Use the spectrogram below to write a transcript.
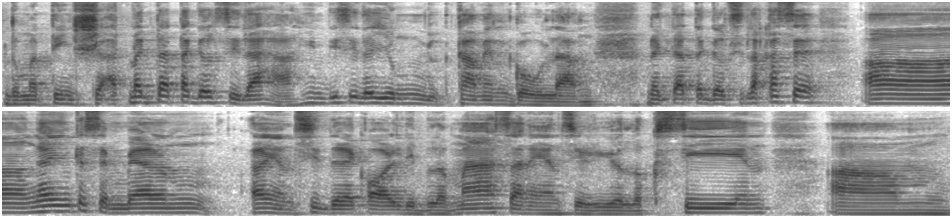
dumating siya at nagtatagal sila ha hindi sila yung come and go lang nagtatagal sila kasi uh, ngayon kasi meron ayan si Direk Orly Blamasan ayan si Rio Luxin um,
